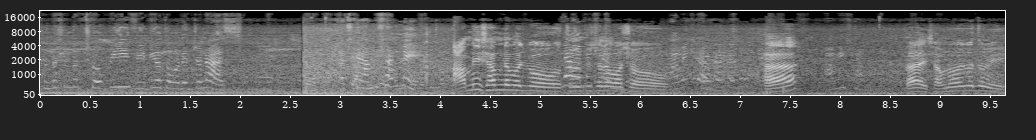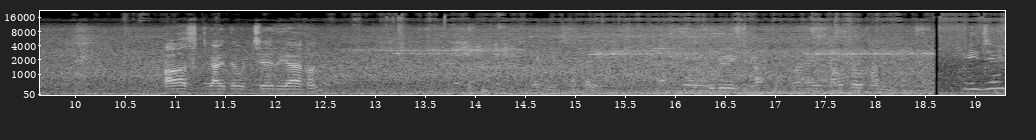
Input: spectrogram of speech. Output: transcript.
সুন্দর সুন্দর ছবি ভিডিও তোমাদের জন্য আসছে। আজকে আমি সামনে? আমি সামনে বসবো তুমি পিছনে বসো। হ্যাঁ? তাই সামনে বসবে তুমি? ফার্স্ট গাড়িতে উঠছে দিয়া এখন। এই যে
